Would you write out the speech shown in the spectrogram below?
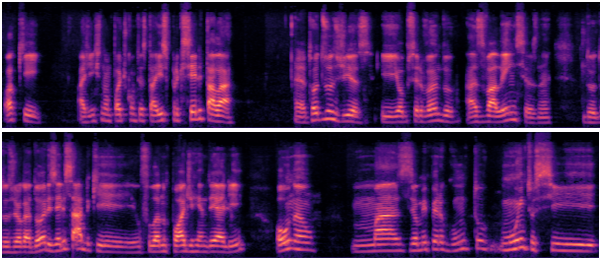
Ok, a gente não pode contestar isso, porque se ele tá lá é, todos os dias e observando as valências, né, do, dos jogadores, ele sabe que o fulano pode render ali ou não mas eu me pergunto muito se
